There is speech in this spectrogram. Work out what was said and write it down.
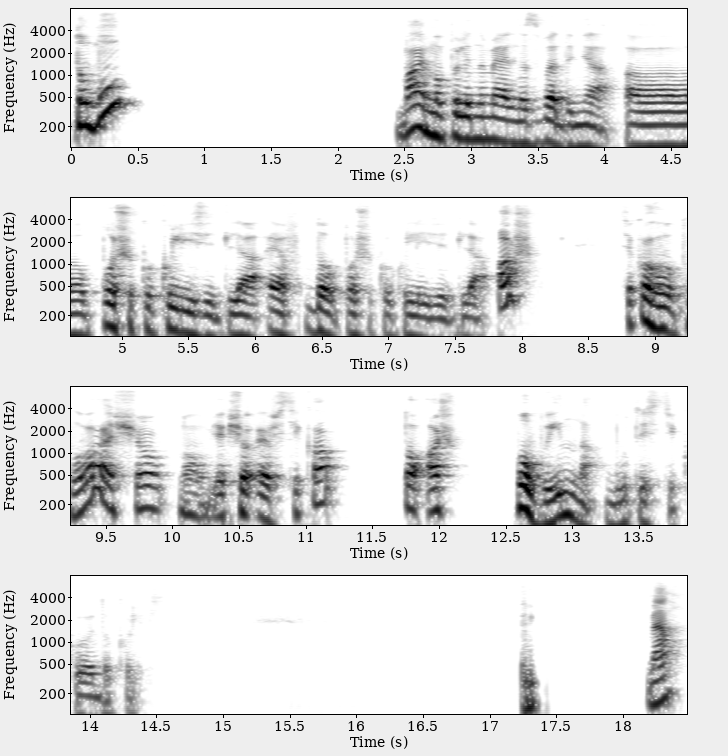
Тому маємо поліноміальне зведення пошуку колізій для F до пошуку колізій для H, з якого випливає, що ну, якщо F стіка, то H повинна бути стікою до колізій. Мя?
